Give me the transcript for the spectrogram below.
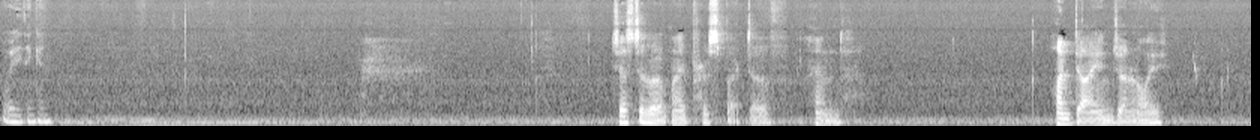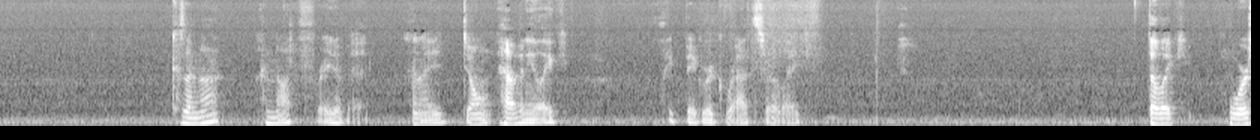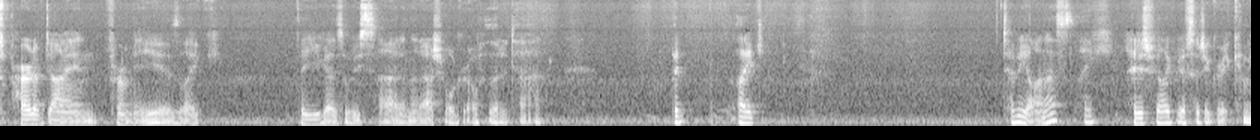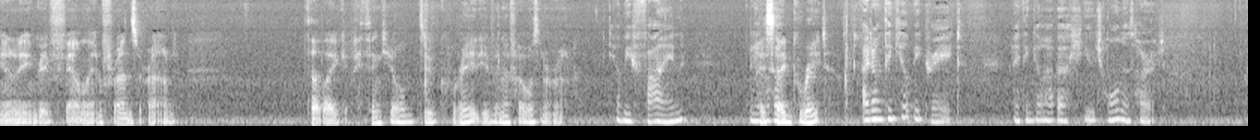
What are you thinking? Just about my perspective and on dying generally. Because i'm not i'm not afraid of it. And I don't have any like like big regrets or like the like worst part of dying for me is like that you guys will be sad and that Ash will grow up without a dad. But like to be honest, like I just feel like we have such a great community and great family and friends around that like I think he'll do great even if I wasn't around. He'll be fine. I said a- great. I don't think he'll be great. I think he'll have a huge hole in his heart.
